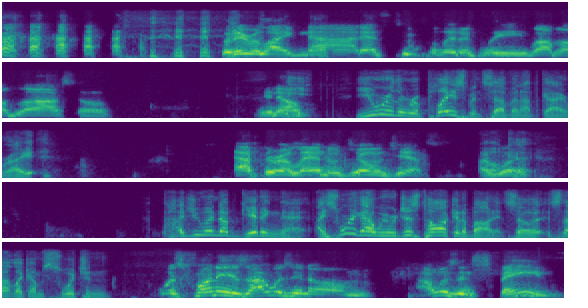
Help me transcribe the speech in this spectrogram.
so they were like, nah, that's too politically, blah, blah, blah. So, you know, you, were the replacement seven up guy right after Orlando Jones, yes, I was. how'd you end up getting that i swear to god we were just talking about it so it's not like i'm switching What's funny is I was in um I was in Spain.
